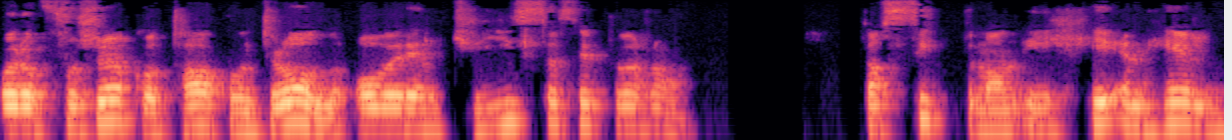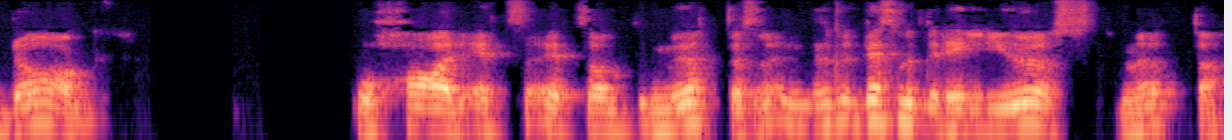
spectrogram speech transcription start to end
for å forsøke å ta kontroll over en krisesituasjon. Da sitter man i en hel dag og har et, et sånt møte. Det er som et religiøst møte.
